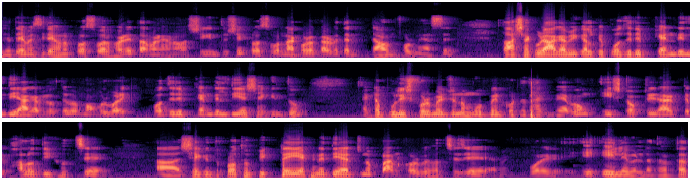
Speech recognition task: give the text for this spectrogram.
যেহেতু এমএসসিটি এখনও ক্রস ওভার হয়নি, তার মানে এখনও সে কিন্তু সে ক্রস ওভার না করার কারণে তার ডাউন ফর্মে আছে। তো আশা করি আগামীকালকে পজিটিভ ক্যান্ডেল দিয়ে, আগামী বলতে এবং মঙ্গলবারে পজিটিভ ক্যান্ডেল দিয়ে সে কিন্তু একটা বুলিশ ফর্মের জন্য মুভমেন্ট করতে থাকবে। এবং এই স্টকটির আরেকটা ভালো দিক হচ্ছে সে কিন্তু প্রথম পিকটাই এখানে দেওয়ার জন্য প্ল্যান করবে হচ্ছে যে পরে এই লেভেলটাতে অর্থাৎ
